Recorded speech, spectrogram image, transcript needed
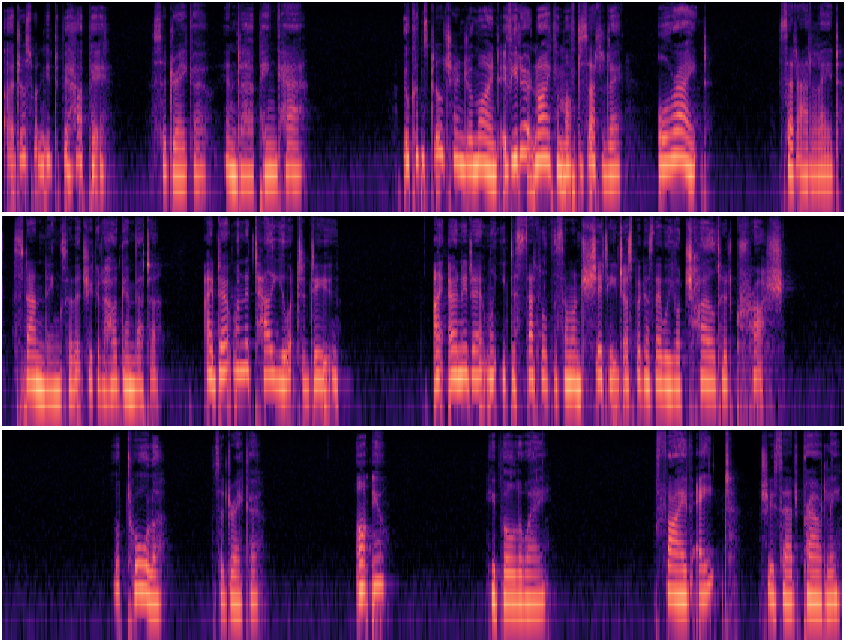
I just want you to be happy, said Draco into her pink hair. You can still change your mind if you don't like him after Saturday. All right, said Adelaide, standing so that she could hug him better. I don't want to tell you what to do. I only don't want you to settle for someone shitty just because they were your childhood crush. You're taller, said Draco. Aren't you? He pulled away. Five eight, she said proudly.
